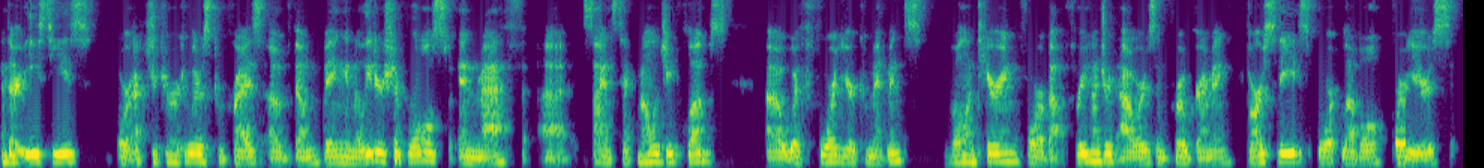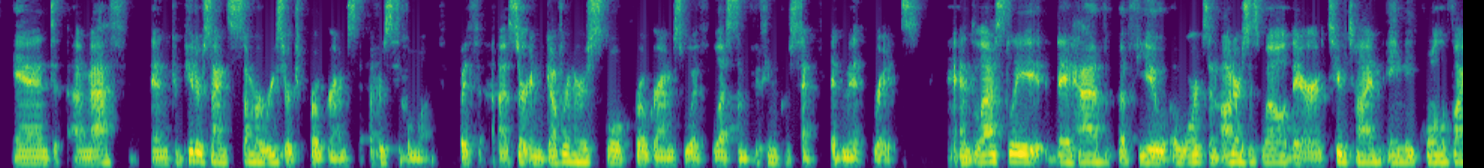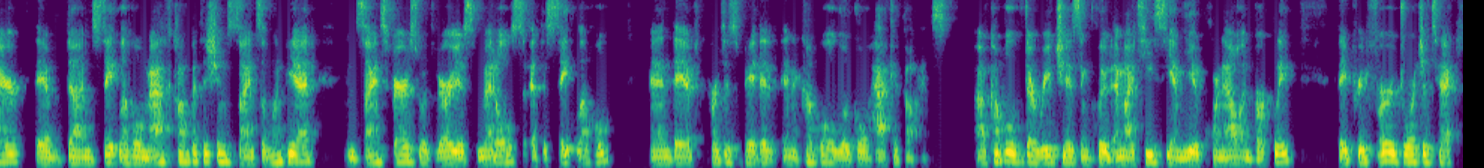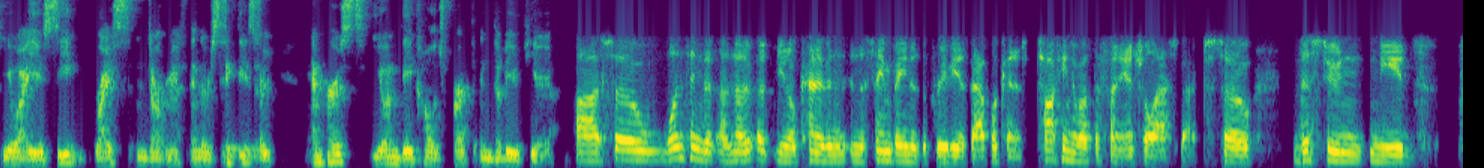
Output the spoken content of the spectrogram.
and their ECs or extracurriculars comprise of them being in the leadership roles in math, uh, science, technology clubs uh, with four-year commitments, volunteering for about 300 hours in programming, varsity sport level for years, and math and computer science summer research programs every single month, with uh, certain governor's school programs with less than 15% admit rates. And lastly, they have a few awards and honors as well. They are a two time AIME qualifier. They have done state level math competitions, science Olympiad, and science fairs with various medals at the state level. And they have participated in a couple local hackathons. A couple of their reaches include MIT, CMU, Cornell, and Berkeley. They prefer Georgia Tech, UIUC, Rice, and Dartmouth, and their safeties are Amherst, UMD College Park, and WPI. Uh, so one thing that another, uh, you know, kind of in, in the same vein as the previous applicant, talking about the financial aspect. So this student needs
